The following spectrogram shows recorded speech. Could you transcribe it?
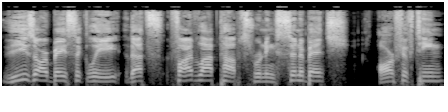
These are basically, that's five laptops running Cinebench R15,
